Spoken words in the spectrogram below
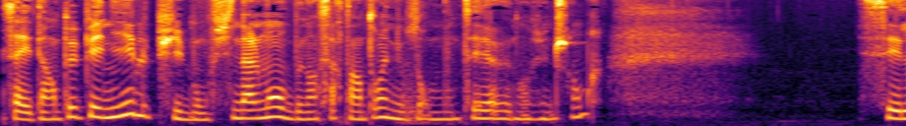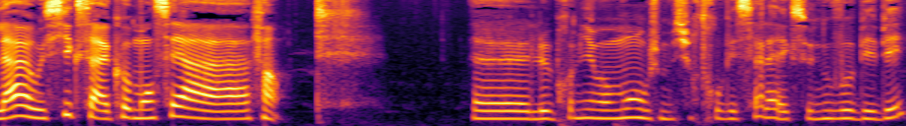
Ça a été un peu pénible, puis bon, finalement, au bout d'un certain temps, ils nous ont monté dans une chambre. C'est là aussi que ça a commencé à... Enfin, euh, le premier moment où je me suis retrouvée seule avec ce nouveau bébé,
